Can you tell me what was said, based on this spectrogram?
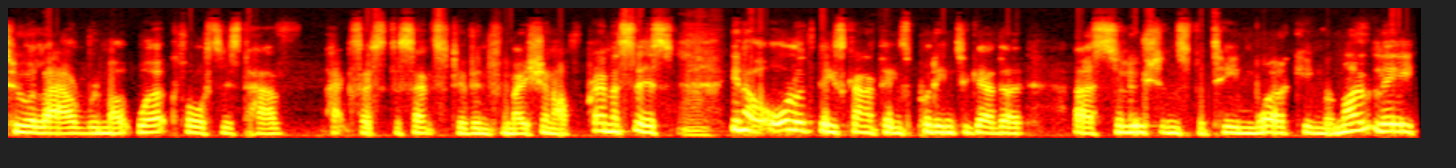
to allow remote workforces to have access to sensitive information off premises you know all of these kind of things putting together uh, solutions for team working remotely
